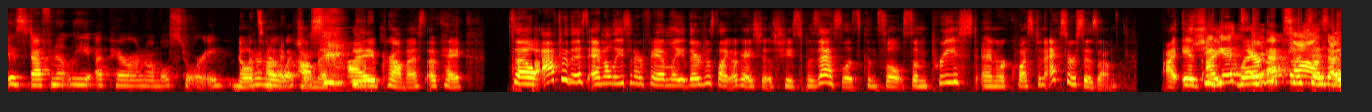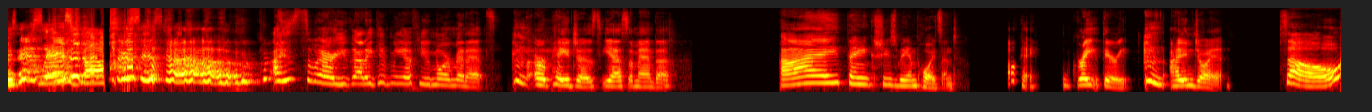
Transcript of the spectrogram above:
is definitely a paranormal story. No, I it's don't not. know I what you're promise. I promise. Okay. So after this, Anneliese and her family, they're just like, okay, so she's possessed. Let's consult some priest and request an exorcism. I, it, She I gets swear an to God, exorcism. I swear is an God, exorcism. I swear, you got to give me a few more minutes or pages. Yes, Amanda. I think she's being poisoned. Okay, great theory. I enjoy it. So,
